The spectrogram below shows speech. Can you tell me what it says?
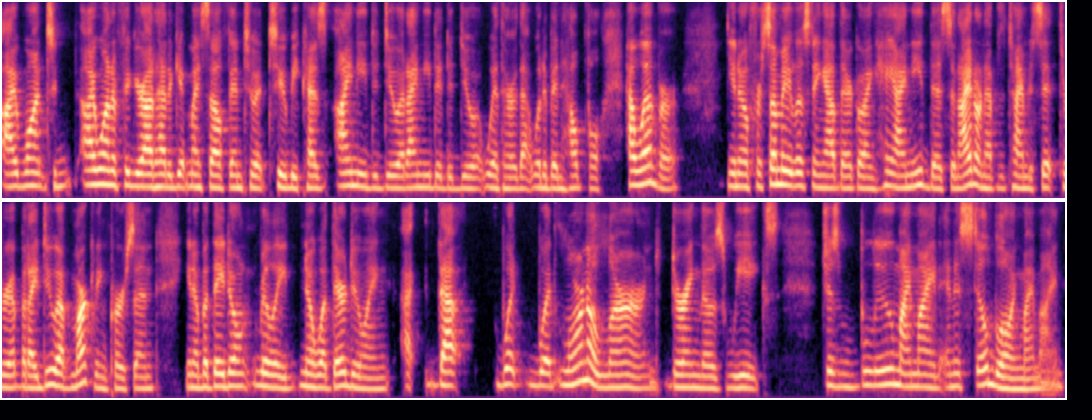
I want to I want to figure out how to get myself into it too because I need to do it. I needed to do it with her. That would have been helpful. However, you know, for somebody listening out there going, Hey, I need this and I don't have the time to sit through it, but I do have a marketing person, you know, but they don't really know what they're doing. I, that what what Lorna learned during those weeks just blew my mind and is still blowing my mind.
